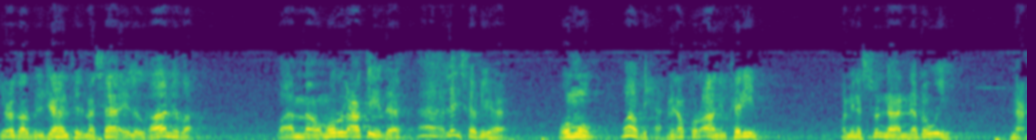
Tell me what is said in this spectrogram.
يعذر بالجهل في المسائل الغامضة وأما أمور العقيدة ليس فيها غموض. واضحة من القرآن الكريم ومن السنة النبوية. نعم.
